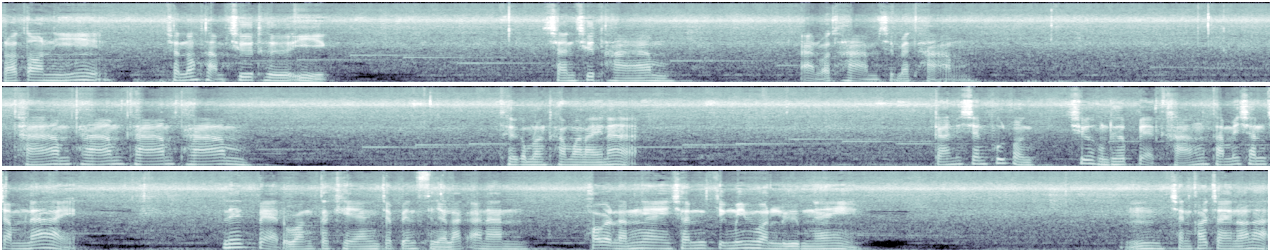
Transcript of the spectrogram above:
แล้วตอนนี้ฉันต้องถามชื่อเธออีก ฉันชื่อไทม์อ่านว่าไทม์ใช่ไหมไทม์ไทม์ไทม์ไทม์ไทม์เธอกำลังทำอะไรน่ะการที่ฉันพูดของชื่อของเธอแปดครั้งทำให้ฉันจำได้ เลขแปดวางตะแคงจะเป็นสัญลักษณ์อนันต์เพราะแบบนั้นไง ฉันจึงไม่มีวันลืมไง อืม ฉันเข้าใจแล้วล่ะ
